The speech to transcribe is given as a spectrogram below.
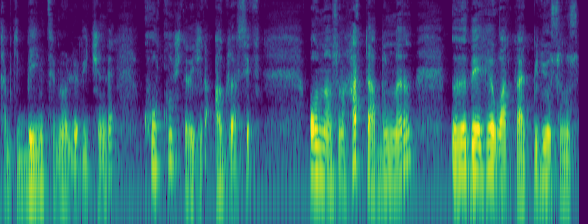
tabii ki beyin tümörleri içinde korkunç derecede agresif. Ondan sonra hatta bunların IDH Wattlight biliyorsunuz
